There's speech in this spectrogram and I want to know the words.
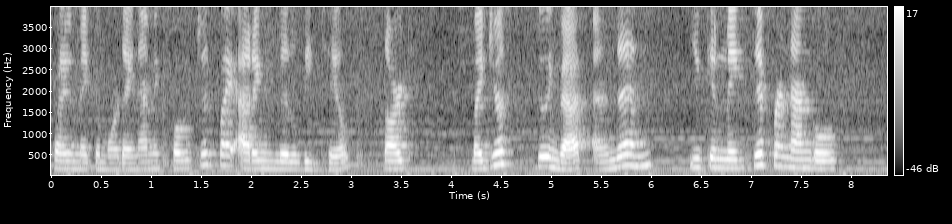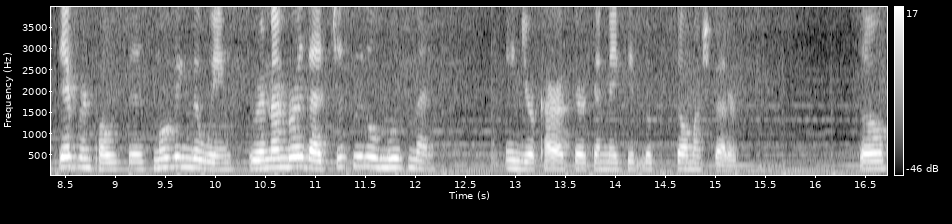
try to make a more dynamic pose just by adding little details. Start by just doing that and then you can make different angles, different poses, moving the wings. Remember that just little movement in your character can make it look so much better. So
